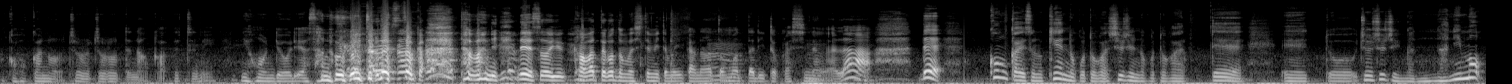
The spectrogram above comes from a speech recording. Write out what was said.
なんか他のちょろちょろってなんか別に日本料理屋さんのウェイトレスとか たまにねそういう変わったこともしてみてもいいかなと思ったりとかしながら、で今回その県のことが主人のことがあって、えー、っとうちの主人が何も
